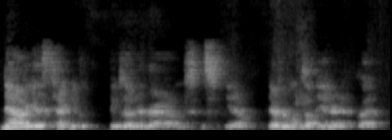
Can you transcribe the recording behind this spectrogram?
now I guess technically things underground, Since, you know, everyone's on the internet, but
